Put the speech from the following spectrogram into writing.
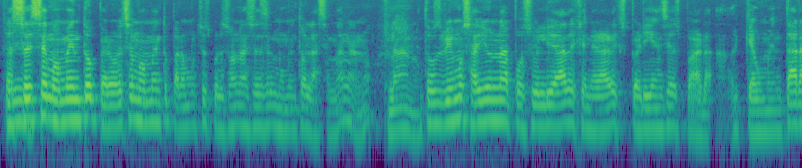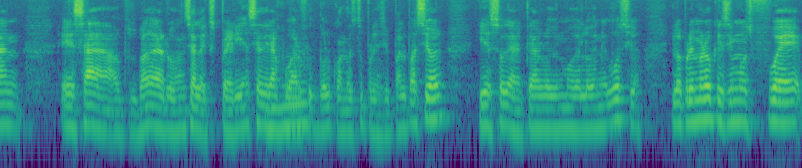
O sea, es ese momento, pero ese momento para muchas personas es el momento de la semana, ¿no? Claro. Entonces vimos ahí una posibilidad de generar experiencias para que aumentaran esa, pues va a la redundancia, la experiencia de ir a jugar fútbol cuando es tu principal pasión y eso de ampliarlo de un modelo de negocio. lo primero que hicimos fue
